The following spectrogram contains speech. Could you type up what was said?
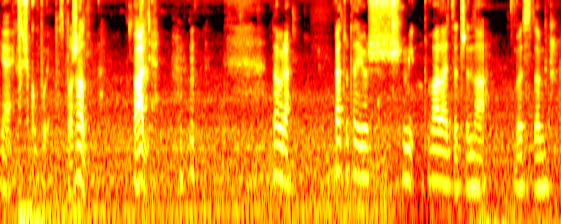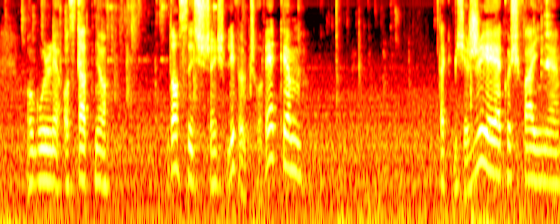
Ja jak coś kupuję, to jest porządne. Panie. Dobra. Ja tutaj już mi odwalać zaczyna, bo jestem ogólnie ostatnio dosyć szczęśliwym człowiekiem. Tak mi się żyje jakoś fajnie.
